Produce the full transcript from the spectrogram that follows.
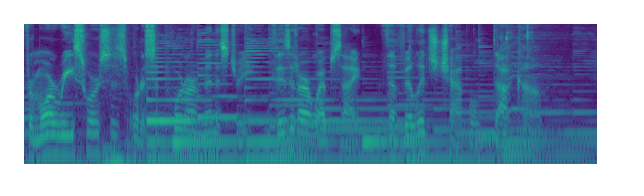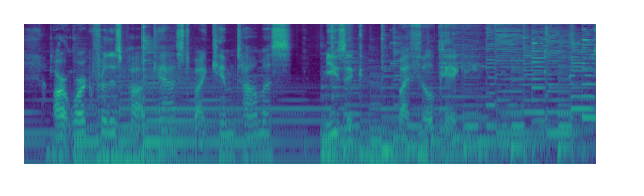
For more resources or to support our ministry, visit our website, thevillagechapel.com. Artwork for this podcast by Kim Thomas, music by Phil Keaggy.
